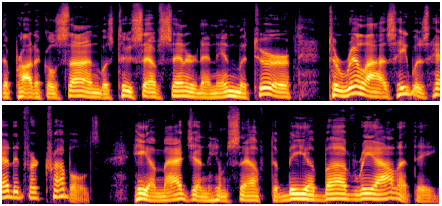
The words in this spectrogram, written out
The prodigal son was too self centered and immature to realize he was headed for troubles. He imagined himself to be above reality.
